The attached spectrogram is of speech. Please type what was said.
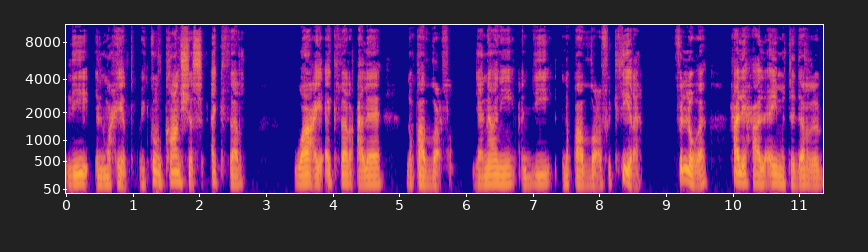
للمحيط ويكون conscious أكثر واعي أكثر على نقاط ضعفه. يعني أنا عندي نقاط ضعف كثيرة في اللغة حالي حال أي متدرب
